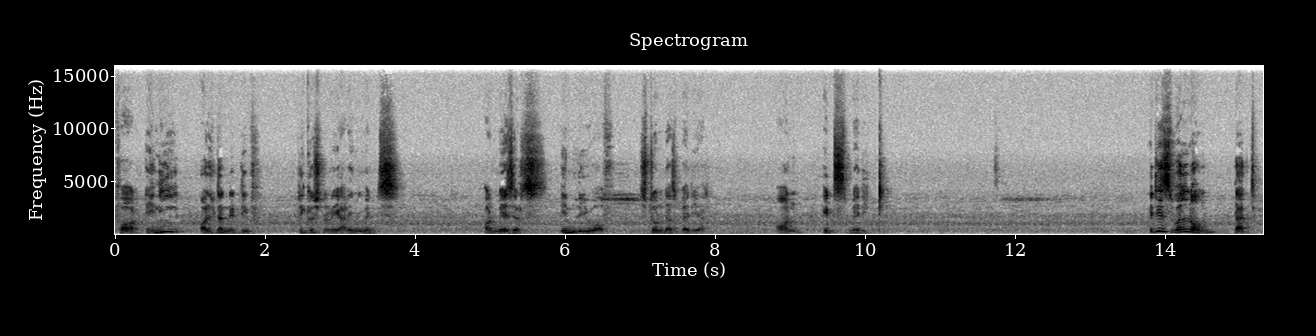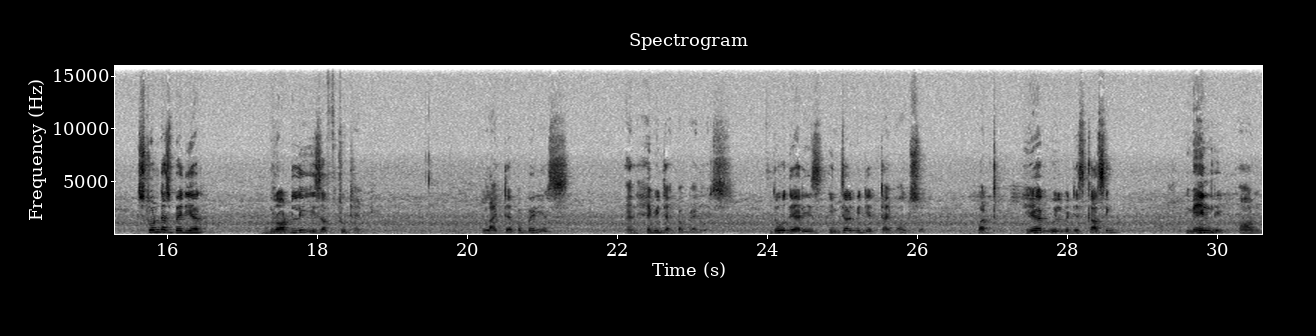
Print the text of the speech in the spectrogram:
for any alternative precautionary arrangements or measures in lieu of stone dust barrier on its merit. It is well known that stone dust barrier broadly is of two types light type of barriers and heavy type of barriers. Though there is intermediate type also but here we will be discussing mainly on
